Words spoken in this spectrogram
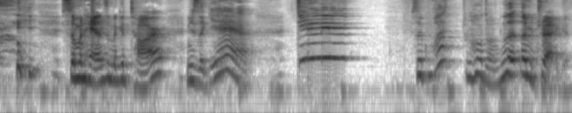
someone hands him a guitar, and he's like, yeah. He's like, what? Hold on, let, let me track it.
